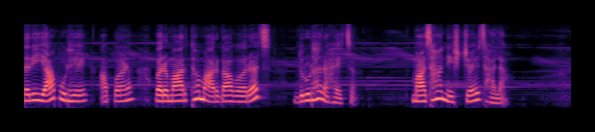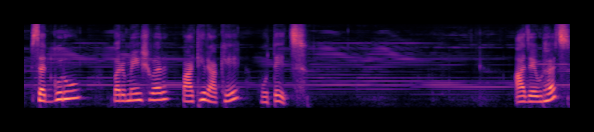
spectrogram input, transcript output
तरी यापुढे आपण परमार्थ मार्गावरच दृढ राहायचं. माझा निश्चय झाला. सद्गुरू परमेश्वर पाठीराखे होतेच. आज एवढंच.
